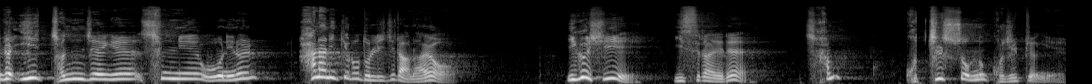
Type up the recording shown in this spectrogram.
그러니까 이 전쟁의 승리의 원인을 하나님께로 돌리질 않아요. 이것이 이스라엘의 참 고칠 수 없는 고질병이에요.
